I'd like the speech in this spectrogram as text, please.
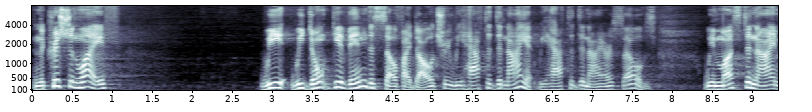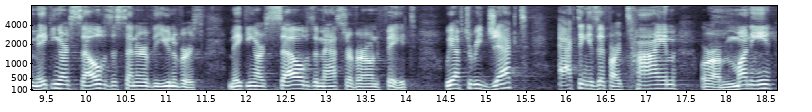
In the Christian life, we, we don't give in to self idolatry. We have to deny it. We have to deny ourselves. We must deny making ourselves the center of the universe, making ourselves the master of our own fate. We have to reject acting as if our time or our money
